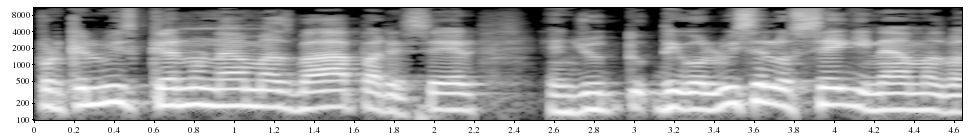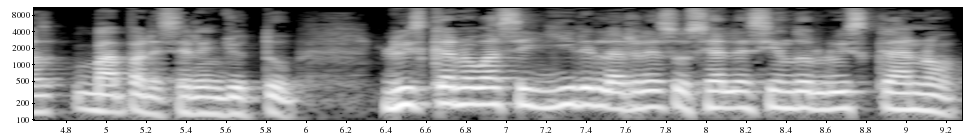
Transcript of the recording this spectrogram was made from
Porque Luis Cano nada más va a aparecer en YouTube. Digo, Luis Elosegui nada más va, a aparecer en YouTube. Luis Cano va a seguir en las redes sociales siendo Luis Cano.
